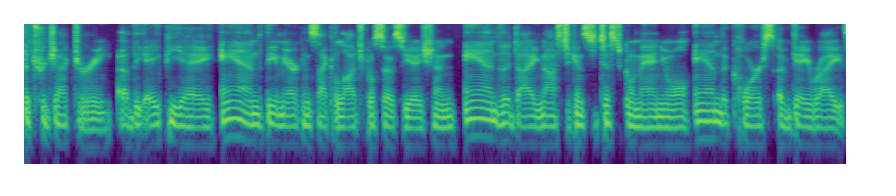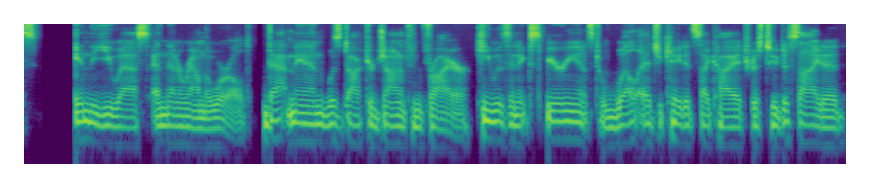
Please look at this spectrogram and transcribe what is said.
the trajectory of the APA and the American Psychological Association and the Diagnostic and Statistical Manual and the course of gay rights in the US and then around the world. That man was Dr. Jonathan Fryer. He was an experienced, well educated psychiatrist who decided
